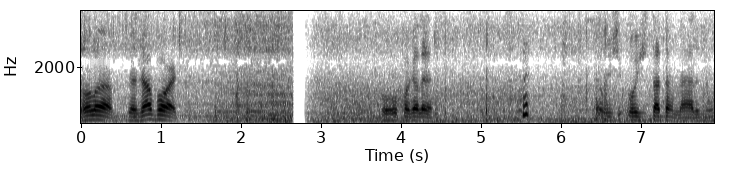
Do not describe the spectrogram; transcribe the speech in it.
Vamos lá, já já volto. Opa, galera. Hoje, hoje tá danado, viu?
